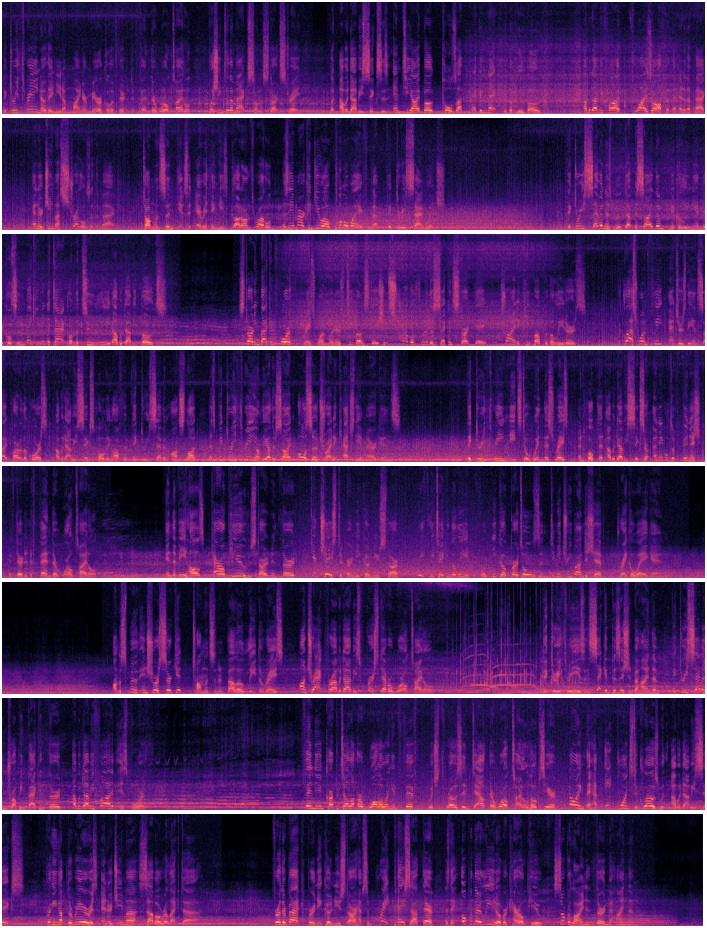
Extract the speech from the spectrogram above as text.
Victory 3 know they need a minor miracle if they're to defend their world title, pushing to the max on the start straight. But Abu Dhabi 6's MTI boat pulls up neck and neck with the blue boat. Abu Dhabi 5 flies off at the head of the pack. Energima struggles at the back. Tomlinson gives it everything he's got on throttle as the American duo pull away from that victory sandwich. Victory 7 has moved up beside them, Nicolini and Nicholson making an attack on the two lead Abu Dhabi boats. Starting back and forth, race 1 winners T-Bone Station struggle through the second start gate, trying to keep up with the leaders. The Class 1 fleet enters the inside part of the course, Abu Dhabi 6 holding off the Victory 7 onslaught, as Victory 3 on the other side also try to catch the Americans. Victory 3 needs to win this race and hope that Abu Dhabi 6 are unable to finish if they're to defend their world title. In the V hulls, Carol Pugh, who started in third, give chase to Bernico Newstar, briefly taking the lead before Nico Bertels and Dmitry Vandyshev break away again. On the smooth inshore circuit, Tomlinson and Ballough lead the race, on track for Abu Dhabi's first ever world title. Victory 3 is in second position behind them, Victory 7 dropping back in third, Abu Dhabi 5 is fourth. Fendi and Carpitella are wallowing in fifth, which throws in doubt their world title hopes here, knowing they have eight points to close with Abu Dhabi 6. Bringing up the rear is Energima Zabo Relecta. Further back, Bernico Newstar have some great pace out there as they open their lead over Carol Pugh, Silverline in third behind them.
